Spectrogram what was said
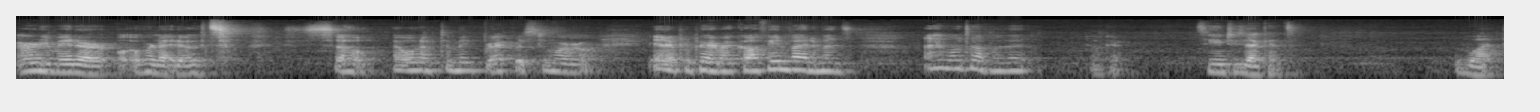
I already made our overnight oats, so I won't have to make breakfast tomorrow. And I prepared my coffee and vitamins. I'm on top of it. Okay. See you in two seconds. What?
